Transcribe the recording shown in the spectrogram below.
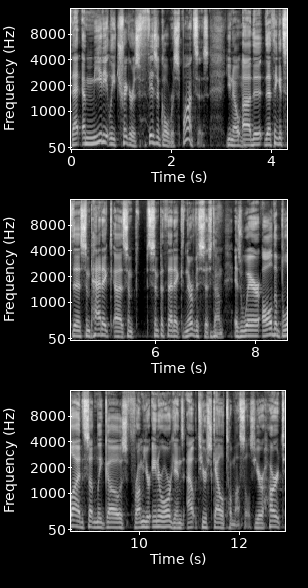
that immediately triggers physical responses. You know, uh, the, the I think it's the sympathetic uh, symp- sympathetic nervous system is where all the blood suddenly goes from your inner organs out to your skeletal muscles. Your heart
